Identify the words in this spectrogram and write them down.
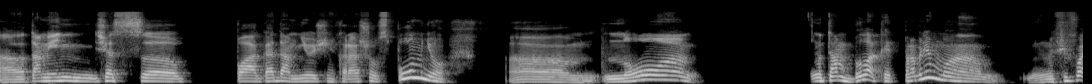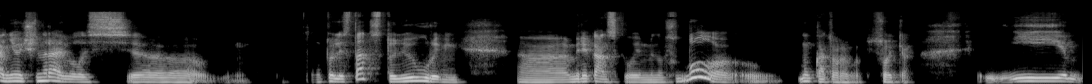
Э, там я сейчас э, по годам не очень хорошо вспомню, э, но там была какая-то проблема. FIFA не очень нравилось э, то ли статус, то ли уровень э, американского именно футбола, ну, который вот сокер. И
